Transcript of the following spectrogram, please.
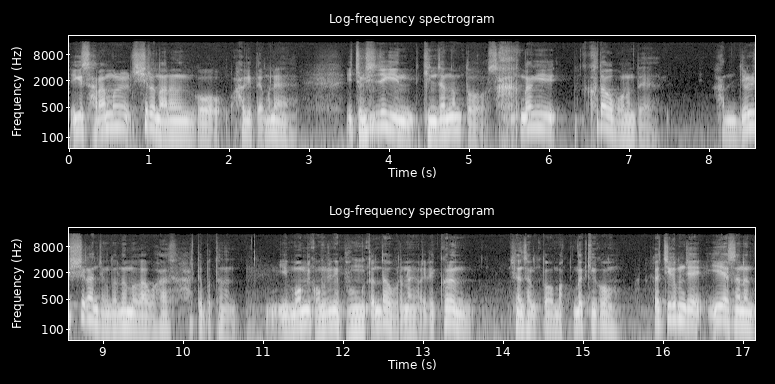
이게 사람을 실어 나르는 거 하기 때문에 이 정신적인 긴장감도 상당히 크다고 보는데 한 10시간 정도 넘어가고 하- 할 때부터는 이 몸이 공중에 붕 뜬다고 그러나요? 이렇게 그런 현상도 막 느끼고 그러니까 지금 이제 이에서는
